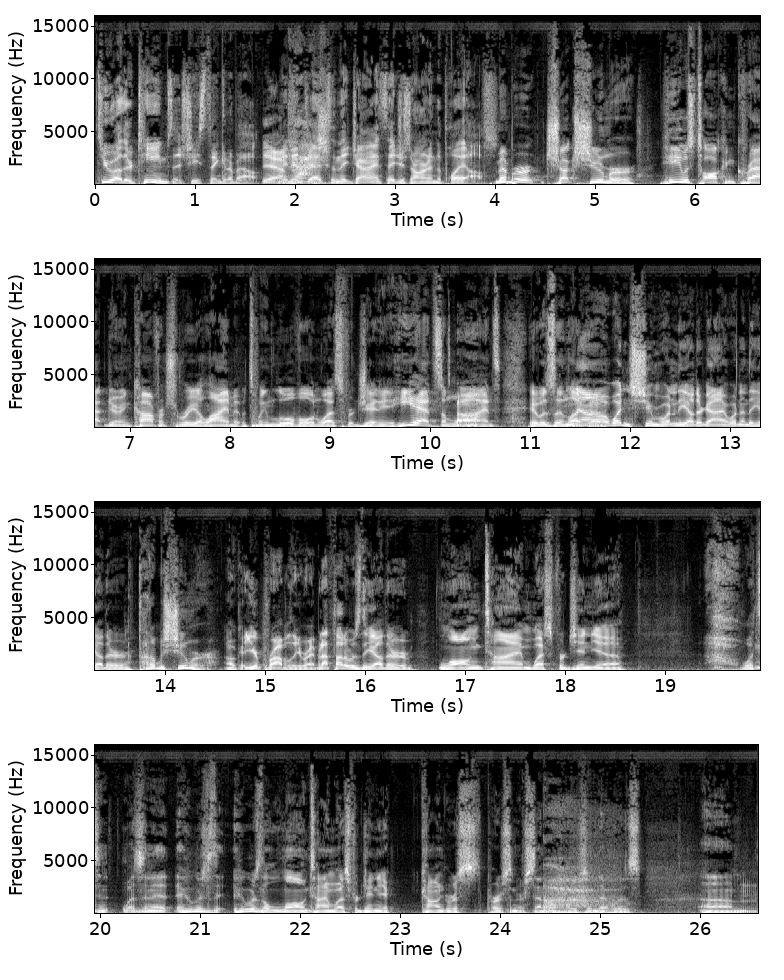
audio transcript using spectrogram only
two other teams that she's thinking about. Yeah. I mean, the Jets and the Giants, they just aren't in the playoffs. Remember Chuck Schumer? He was talking crap during conference realignment between Louisville and West Virginia. He had some lines. it was in like no, a, it wasn't Schumer. Wasn't the other guy? Wasn't the other? I thought it was Schumer. Okay, you're probably right, but I thought it was the other longtime West Virginia. Oh, wasn't wasn't it? Who was the, who was the longtime West Virginia Congress person or Senate person that was? Um,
